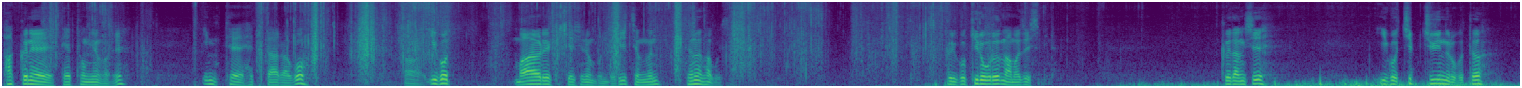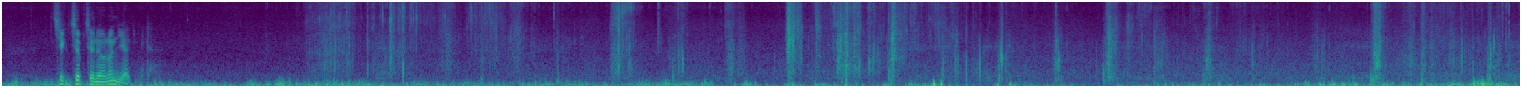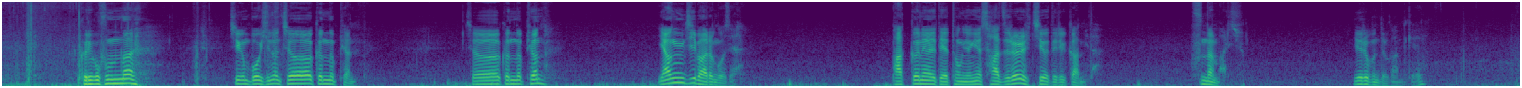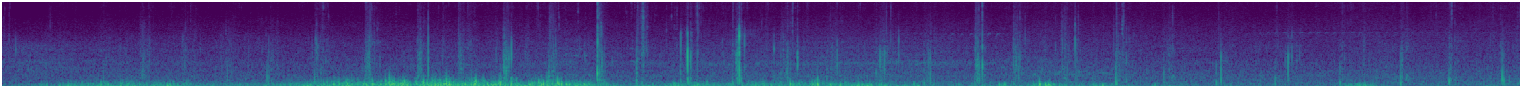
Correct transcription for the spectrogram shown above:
박근혜 대통령을 잉태했다라고 어, 이곳 마을에 계시는 분들이 증언 전언하고 있습니다. 그리고 기록으로도 남아져 있습니다. 그 당시 이곳 집 주인으로부터 직접 전해오는 이야기입니다. 그리고 훗날 지금 보시는 저 건너편 저 건너편 양지 바른 곳에 박근혜 대통령의 사주를 지어드릴까 합니다. 훗날 말이죠. 여러분들과 함께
